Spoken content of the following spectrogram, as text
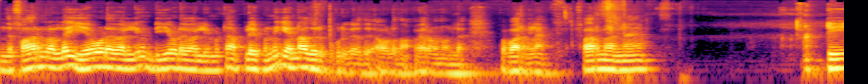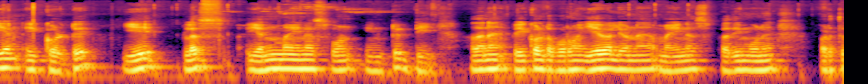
இந்த ஃபார்முலாவில் ஏவோட வேல்யூம் டியோட வேல்யூ மட்டும் அப்ளை பண்ணி என்னாவது உறுப்பு கொடுக்குறது. அவ்வளோதான் வேறு ஒன்றும் இல்லை. இப்போ பாருங்களேன். ஃபார்முலா என்ன? TN equal to A plus N minus one into T அதானே இப்போ ஈக்குவல்ட்ட போகிறோம் ஏ வேல்யூ என்ன? மைனஸ் பதிமூணு அடுத்து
